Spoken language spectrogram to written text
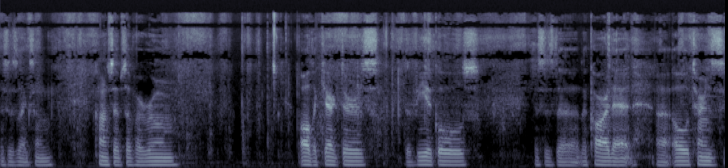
This is like some concepts of her room. All the characters, the vehicles. This is the, the car that uh, turns,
